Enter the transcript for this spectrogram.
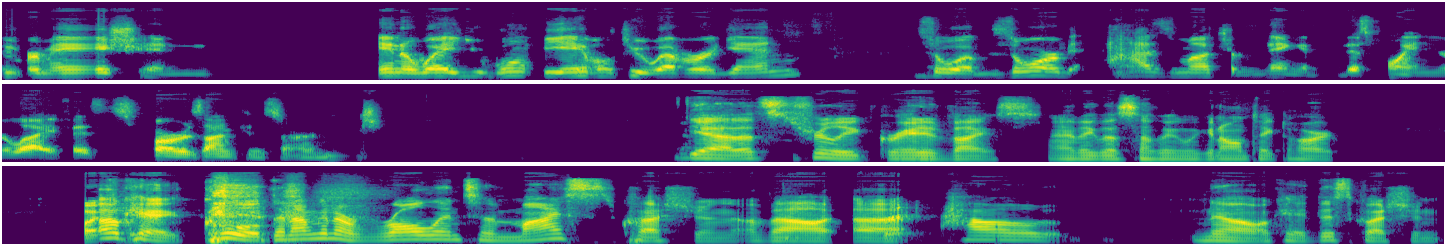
information in a way you won't be able to ever again. So absorb as much of thing at this point in your life, as far as I'm concerned. Yeah, that's truly great advice. I think that's something we can all take to heart. Okay, cool. then I'm gonna roll into my question about uh, how. No, okay, this question.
